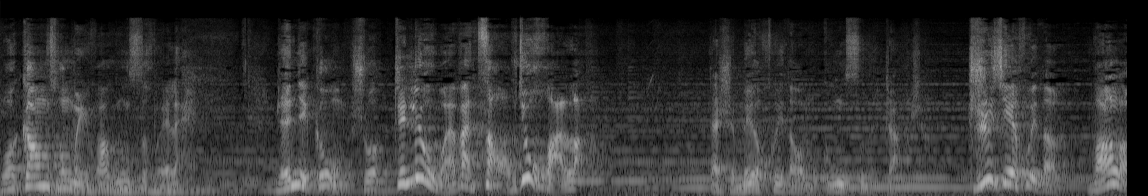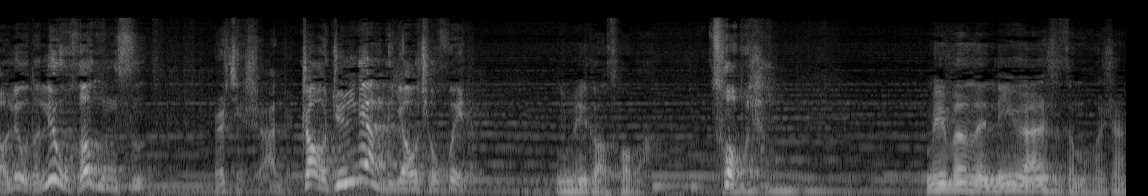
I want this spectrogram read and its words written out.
我刚从美华公司回来，人家跟我们说这六百万早就还了，但是没有汇到我们公司的账上，直接汇到了王老六的六合公司，而且是按照赵军亮的要求汇的，你没搞错吧？错不了。没问问林源是怎么回事？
